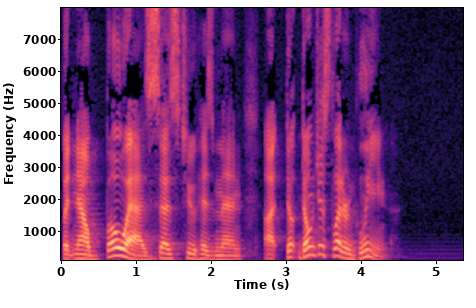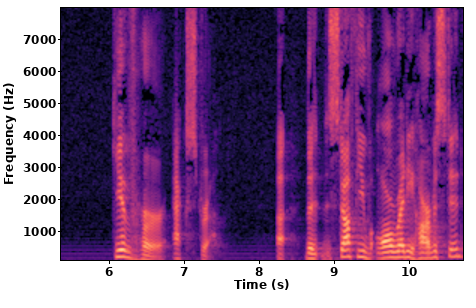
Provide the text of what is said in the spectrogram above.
But now Boaz says to his men, uh, don't, don't, just let her glean, give her extra. Uh, the stuff you've already harvested,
